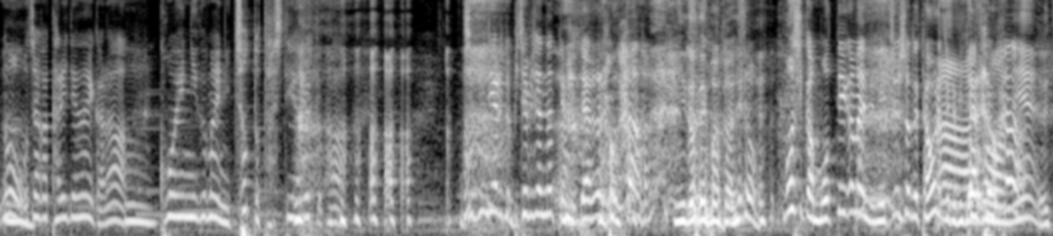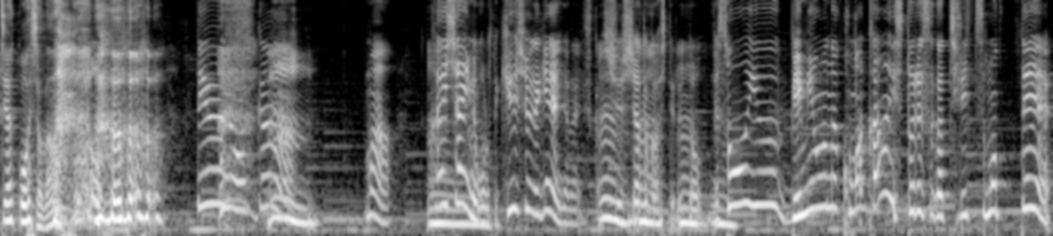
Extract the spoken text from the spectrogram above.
のお茶が足りてないから、うん。公園に行く前にちょっと足してやるとか。自分でやるとびちゃびちゃになってるみたいなのが 二度手間がね。そう。もしくは持っていかないで熱中症で倒れてるみたいなのが、うね。うちは後者だな、っていうのが、うん。まあ会社員の頃って吸収できないじゃないですか、うん。出社とかしてると、うんでそういう微妙な細かいストレスがちりつもって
